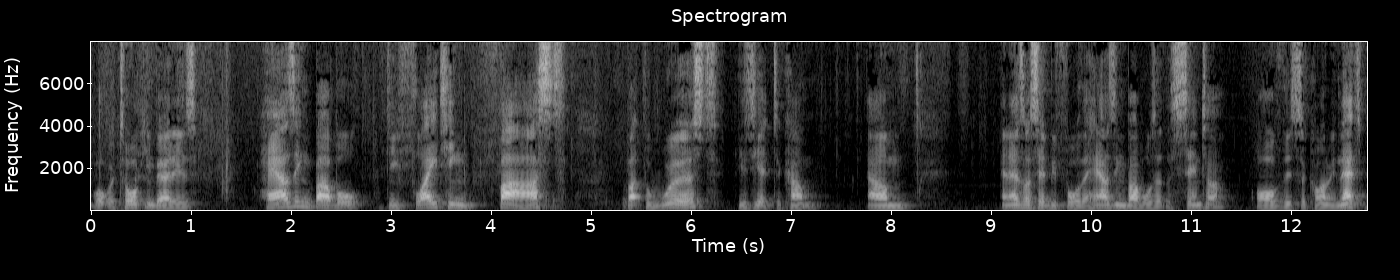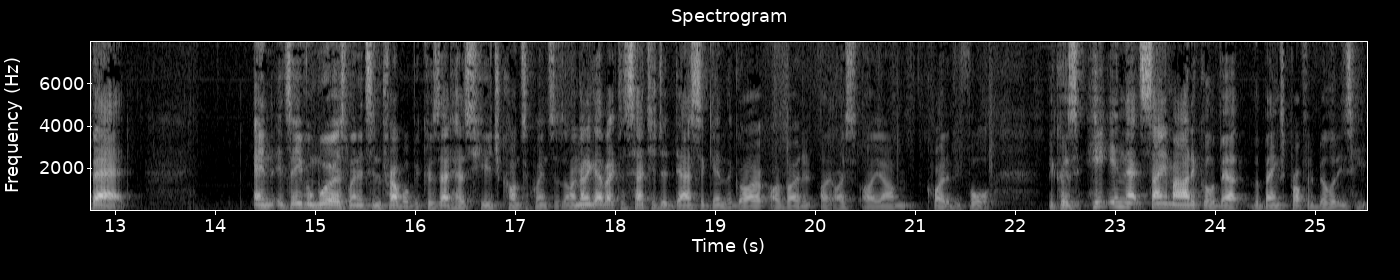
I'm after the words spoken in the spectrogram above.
what we're talking about is housing bubble deflating fast, but the worst is yet to come. Um, and as I said before, the housing bubble is at the centre of this economy, and that's bad. And it's even worse when it's in trouble because that has huge consequences. And I'm going to go back to Satyajit Das again, the guy I voted, I, I, I um, quoted before, because he, in that same article about the bank's profitability, he,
